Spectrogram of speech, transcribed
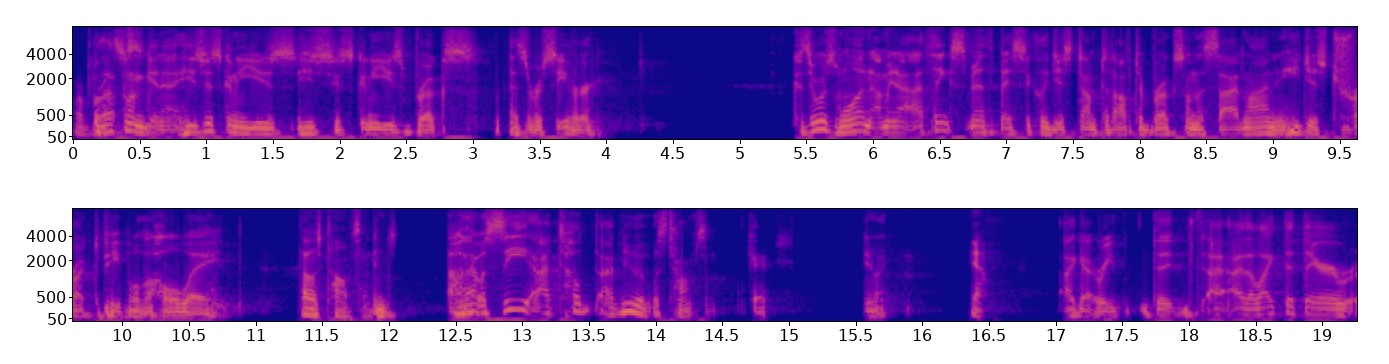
were Well, that's what I'm getting at. He's just going to use he's just going to use Brooks as a receiver. Because there was one. I mean, I think Smith basically just dumped it off to Brooks on the sideline, and he just trucked people the whole way. That was Thompson. And oh, that was see. I told I knew it was Thompson. Okay. Anyway. Yeah. I got re. The, I, I like that they're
